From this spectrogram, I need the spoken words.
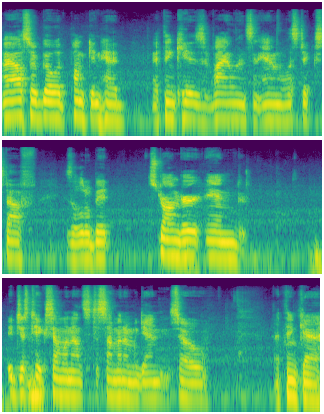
I also go with Pumpkinhead. I think his violence and animalistic stuff is a little bit stronger, and it just takes someone else to summon him again. So I think uh,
